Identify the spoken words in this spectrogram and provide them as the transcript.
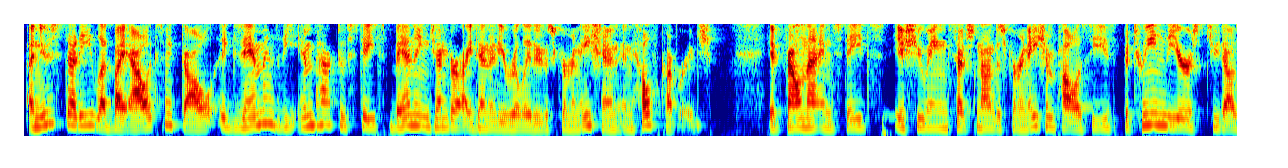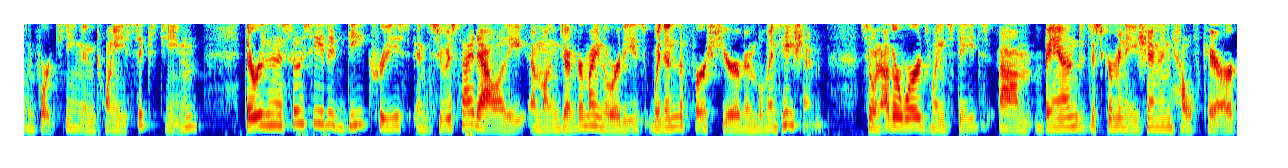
A new study led by Alex McDowell examined the impact of states banning gender identity related discrimination in health coverage. It found that in states issuing such non discrimination policies between the years 2014 and 2016, there was an associated decrease in suicidality among gender minorities within the first year of implementation. So, in other words, when states um, banned discrimination in healthcare,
